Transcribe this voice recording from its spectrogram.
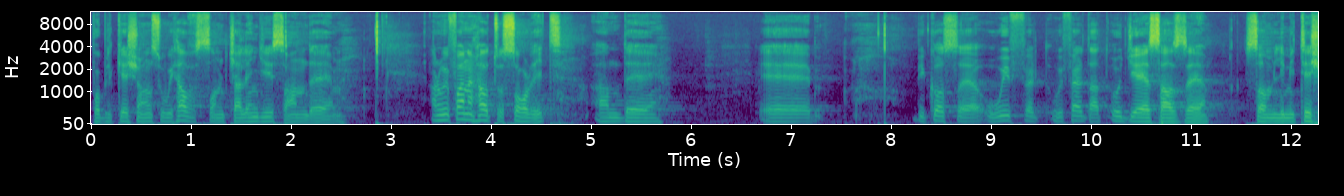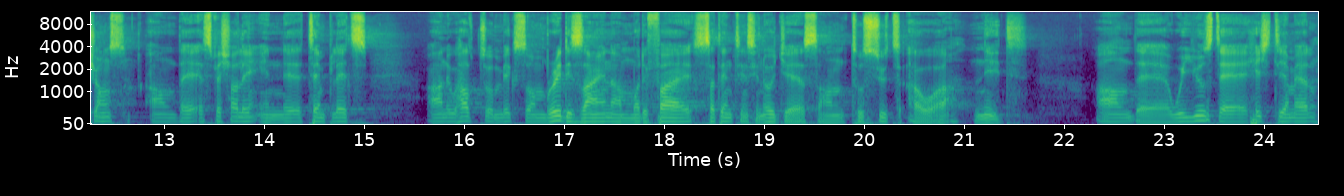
publications, we have some challenges and, um, and we found out how to solve it. And uh, because uh, we, felt, we felt that OJS has uh, some limitations, and especially in templates, and we have to make some redesign and modify certain things in OJS and to suit our needs. And uh, we use the HTML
